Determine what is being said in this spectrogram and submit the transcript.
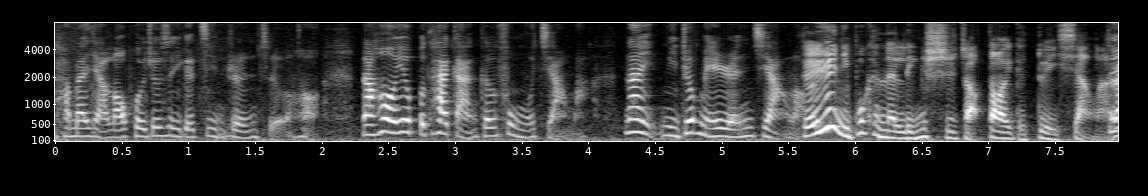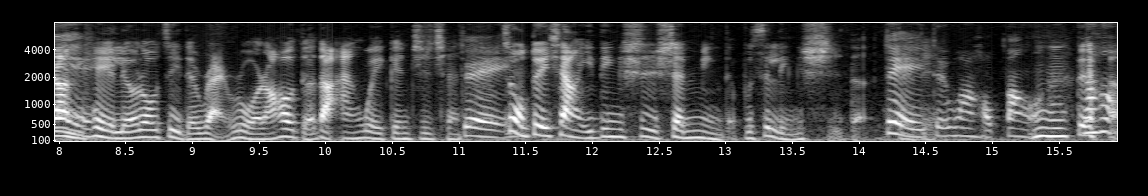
坦白讲，老婆就是一个竞争者哈，然后又不太敢跟父母讲嘛。那你就没人讲了，对，因为你不可能临时找到一个对象啦，让你可以流露自己的软弱，然后得到安慰跟支撑。对，这种对象一定是生命的，不是临时的。对对，对，哇，好棒哦。嗯，对啊。然后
